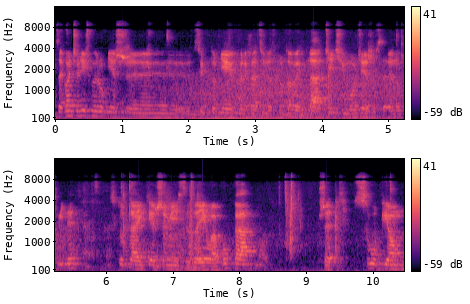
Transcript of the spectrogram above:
Zakończyliśmy również yy, cykl turniejów rekreacyjno-sportowych dla dzieci i młodzieży z terenu gminy. Tutaj pierwsze miejsce zajęła Buka przed Słupią,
